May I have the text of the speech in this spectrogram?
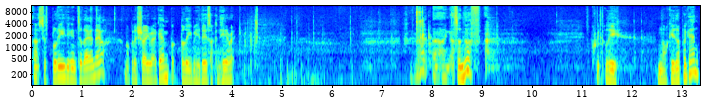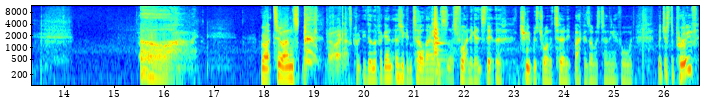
that's just bleeding into there now. I'm not going to show you it again, but believe me it is, I can hear it. Right, I think that's enough. Quickly knock it up again. Right, two hands. right, that's quickly done up again. As you can tell there, I was, I was fighting against it. The tube was trying to turn it back as I was turning it forward. But just to prove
